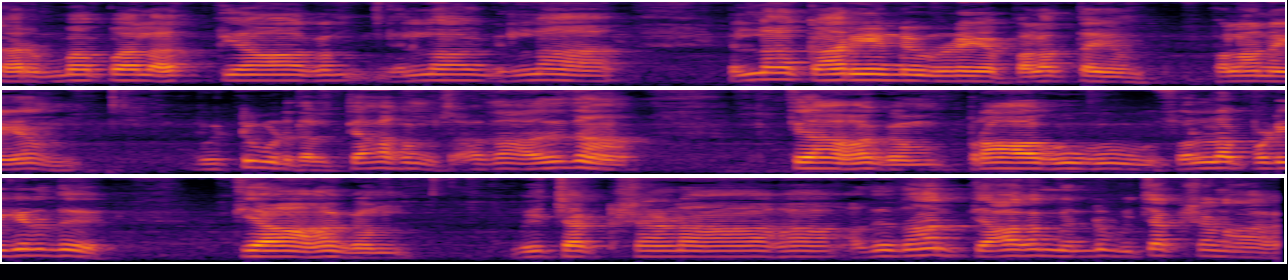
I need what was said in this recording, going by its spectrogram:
கர்ம பல தியாகம் எல்லா எல்லா எல்லா காரியங்களுடைய பலத்தையும் பலனையும் விட்டு விடுதல் தியாகம் அதான் அதுதான். தியாகம் பிராகு சொல்லப்படுகிறது. தியாகம் விசக்ஷணாக அதுதான் தியாகம் என்று விசக்ஷணாக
